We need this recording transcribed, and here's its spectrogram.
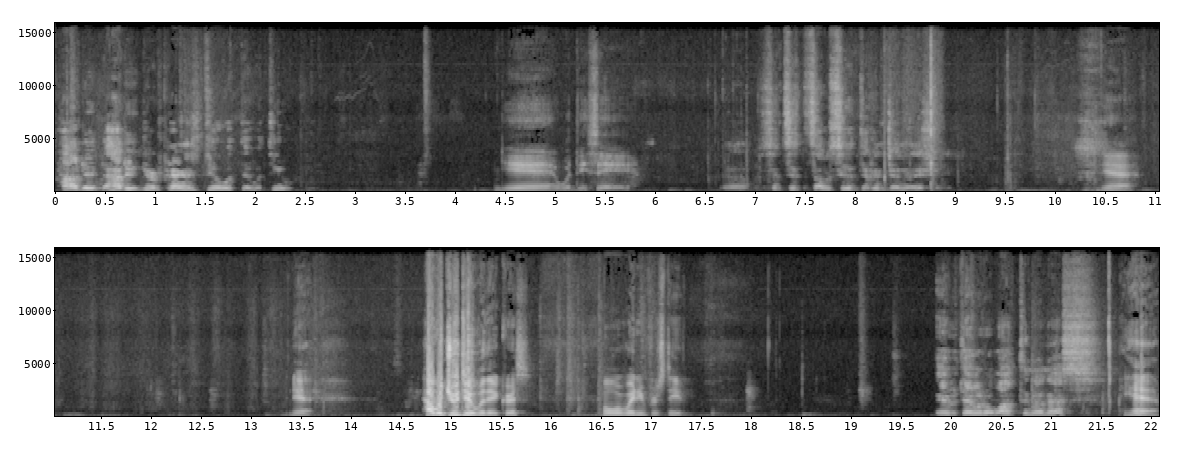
How did how did your parents deal with it with you? Yeah, what they say. Yeah, since it's obviously a different generation. Yeah. Yeah. How would you deal with it, Chris? While we're waiting for Steve. If they would have walked in on us, Yeah.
